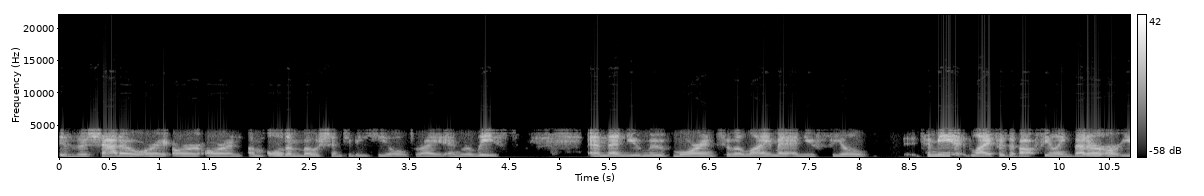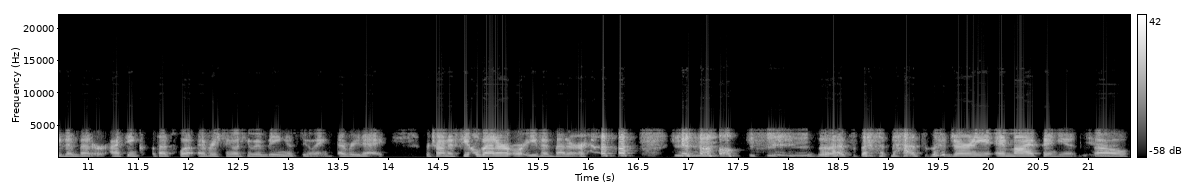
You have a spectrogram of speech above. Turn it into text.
is the shadow or or or an um, old emotion to be healed right and released and then you move more into alignment and you feel to me life is about feeling better or even better i think that's what every single human being is doing every day we're trying to feel better or even better. you mm-hmm. know? So that's the, that's the journey, in my opinion. Yeah. So,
